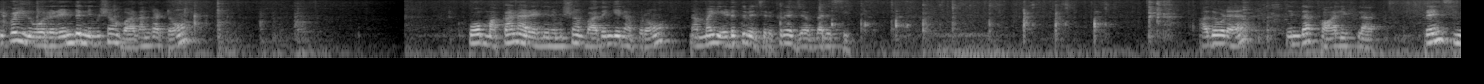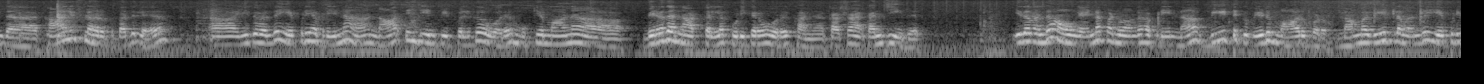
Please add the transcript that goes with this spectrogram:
இப்போ இது ஒரு ரெண்டு நிமிஷம் வதங்கட்டும். இப்போ மக்கானா ரெண்டு நிமிஷம் வதங்கின அப்புறம் நம்ம எடுத்து வச்சிருக்கிற ஜவ்வரிசி. அதோட இந்த காலிஃப்ளவர் ஃப்ரெண்ட்ஸ் இந்த காலிஃப்ளவருக்கு பதில் இது வந்து எப்படி அப்படின்னா நார்த் இந்தியன் பீப்புளுக்கு ஒரு முக்கியமான விரத நாட்களில் குடிக்கிற ஒரு கஷா கஞ்சி இது. இதை வந்து அவங்க என்ன பண்ணுவாங்க அப்படின்னா வீட்டுக்கு வீடு மாறுபடும். நம்ம வீட்டில் வந்து எப்படி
